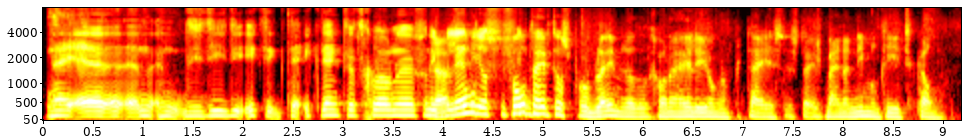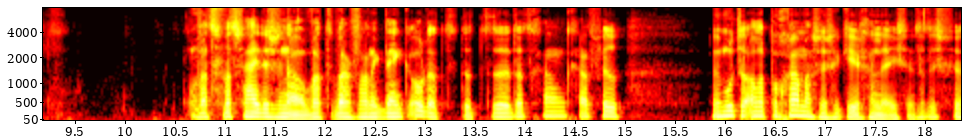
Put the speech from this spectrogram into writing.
Nee, eh, en, en die, die, die, ik, ik, ik denk dat gewoon eh, van die Ja, millennials... Volt, Volt heeft als probleem dat het gewoon een hele jonge partij is. Dus er is bijna niemand die iets kan. Wat, wat zeiden ze nou? Wat, waarvan ik denk, oh, dat, dat, eh, dat gaan, gaat veel... We moeten alle programma's eens een keer gaan lezen. Dat is eh,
